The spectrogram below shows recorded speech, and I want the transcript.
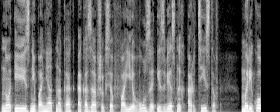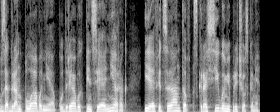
но и из непонятно как оказавшихся в фойе вуза известных артистов – моряков загранплавания, кудрявых пенсионерок и официантов с красивыми прическами.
